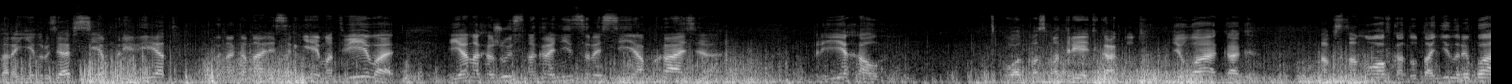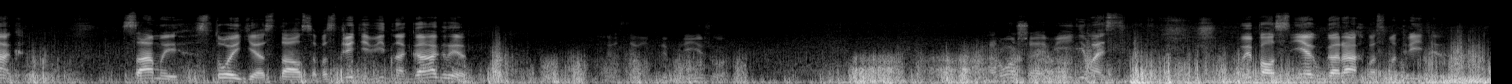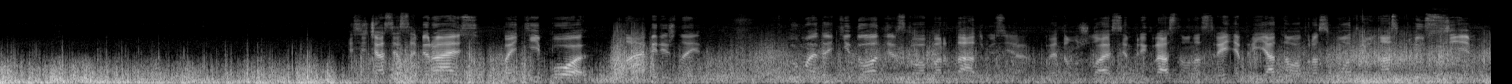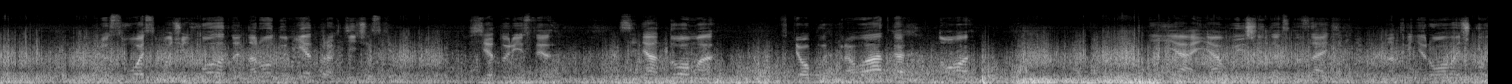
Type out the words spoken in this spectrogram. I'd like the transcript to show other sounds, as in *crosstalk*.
Дорогие друзья, всем привет! Вы на канале Сергея Матвеева. Я нахожусь на границе России-Абхазия. Приехал вот посмотреть, как тут дела, как обстановка. Тут один рыбак, самый стойкий остался. Посмотрите, видно гагры. Сейчас я вам приближу. Хорошая видимость. Выпал снег в горах, посмотрите. И сейчас я собираюсь пойти по набережной. Думаю дойти до Адлерского порта, друзья. Поэтому желаю всем прекрасного настроения, приятного просмотра. У нас плюс 7, плюс 8. Очень холодно, народу нет практически. Все туристы сидят дома в теплых кроватках, но я. Я вышел, так сказать, на тренировочку.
